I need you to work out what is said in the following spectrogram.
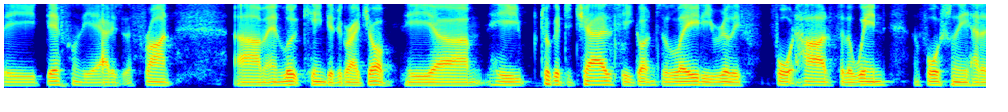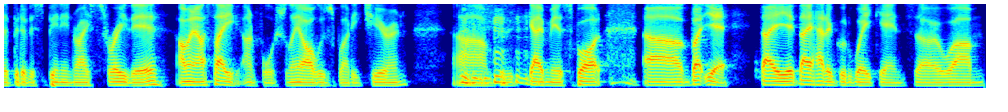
the definitely the Audis at the front. Um, and Luke King did a great job. He um, he took it to Chaz. He got into the lead. He really fought hard for the win. Unfortunately, he had a bit of a spin in race three there. I mean, I say unfortunately, I was bloody cheering because it gave me a spot. Uh, but yeah, they they had a good weekend. So um,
